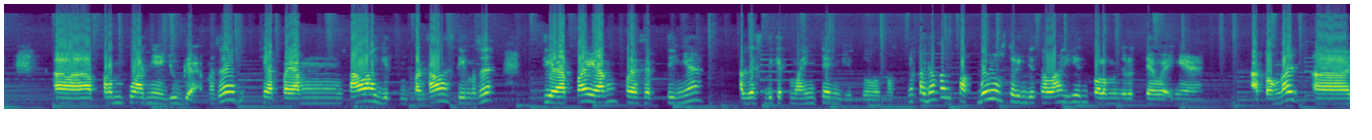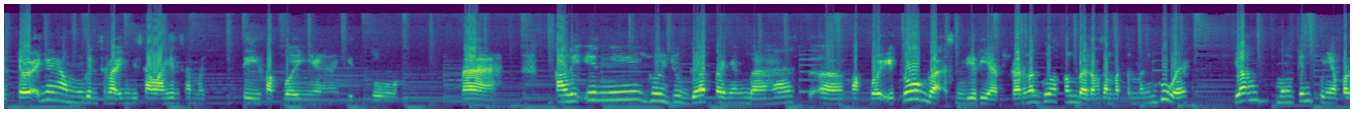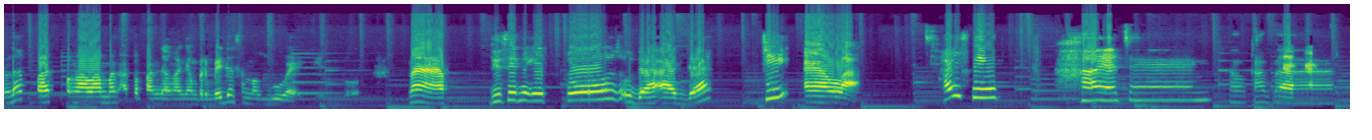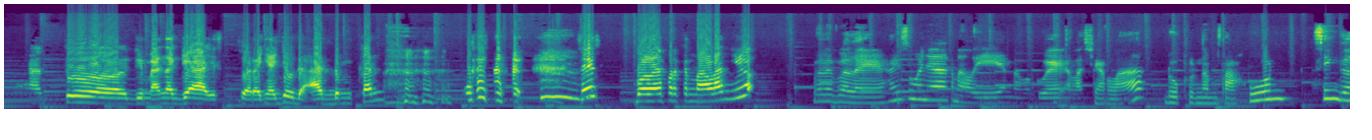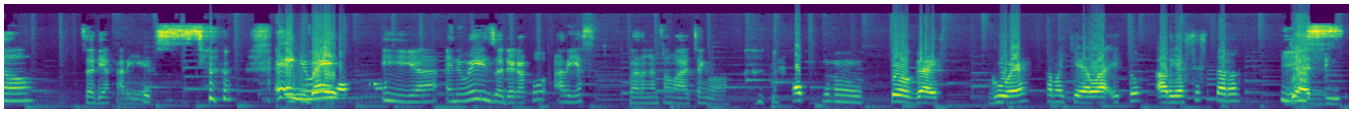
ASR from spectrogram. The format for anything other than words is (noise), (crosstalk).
uh, perempuannya juga. Maksudnya siapa yang salah gitu, bukan salah sih. Maksudnya siapa yang persepsinya agak sedikit melenceng gitu. Maksudnya kadang kan fuckboy yang sering disalahin kalau menurut ceweknya. Atau enggak uh, ceweknya yang mungkin selain disalahin sama si fuckboynya gitu. Nah, kali ini gue juga pengen bahas uh, fuckboy itu nggak sendirian karena gue akan bareng sama temen gue yang mungkin punya pendapat, pengalaman atau pandangan yang berbeda sama gue gitu. Nah, di sini itu sudah ada Ci Ella. Hai Sis. Hai Aceng, apa kabar? Nah, aduh, gimana guys? Suaranya aja udah adem kan? (laughs) (laughs) Sis, boleh perkenalan yuk? Boleh-boleh. Hai semuanya, kenalin. Nama gue Ella Sherla, 26 tahun, single, zodiak Aries. (laughs) eh anyway, ya? iya, anyway zodiak aku Aries barengan sama Aceng loh. (laughs) hmm, tuh guys, gue sama Ciela itu Aries sister. Yes. Jadi,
